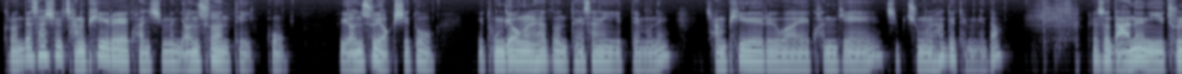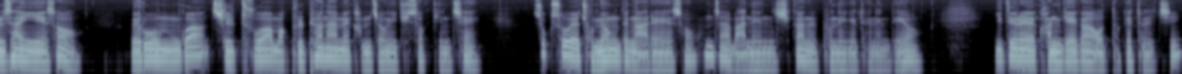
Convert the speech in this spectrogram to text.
그런데 사실 장피에르의 관심은 연수한테 있고 연수 역시도 동경을 하던 대상이기 때문에 장피에르와의 관계에 집중을 하게 됩니다. 그래서 나는 이 둘 사이에서 외로움과 질투와 막 불편함의 감정이 뒤섞인 채 숙소의 조명 등 아래에서 혼자 많은 시간을 보내게 되는데요. 이들의 관계가 어떻게 될지,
